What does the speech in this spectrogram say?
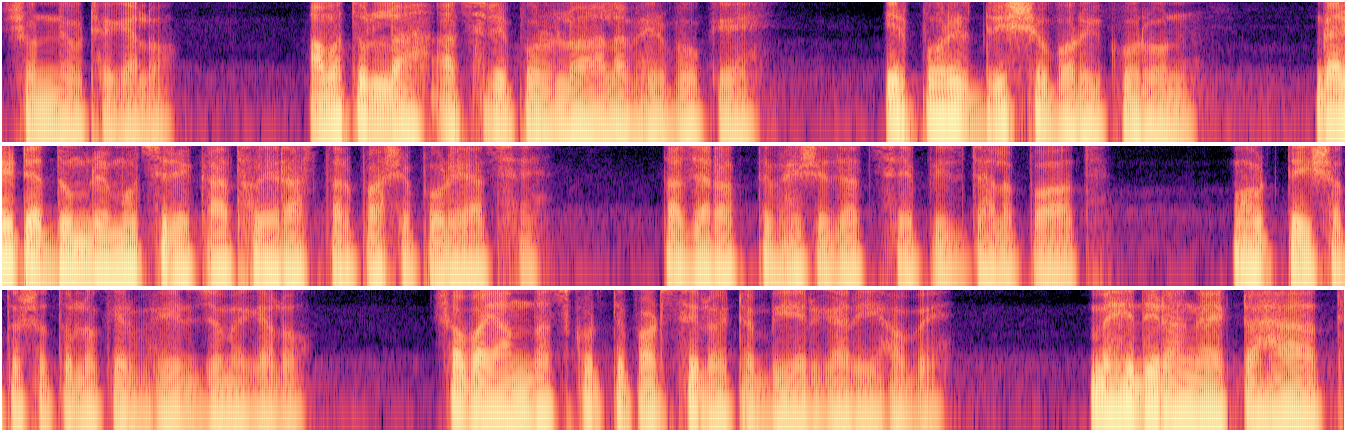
শূন্যে উঠে গেল। আমাতুল্লাহ আছড়ে পড়ল আলাভের বুকে। এরপরের দৃশ্য বড়ই করুণ। গাড়িটা দুমড়ে মুচড়ে কাত হয়ে রাস্তার পাশে পড়ে আছে। তাজা রক্তে ভেসে যাচ্ছে পিচঢালা পথ। মুহূর্তেই শত শত লোকের ভিড় জমে গেল। সবাই আন্দাজ করতে পারছিল এটা বিয়ের গাড়ি হবে। মেহেদি রাঙ্গা একটা হাত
